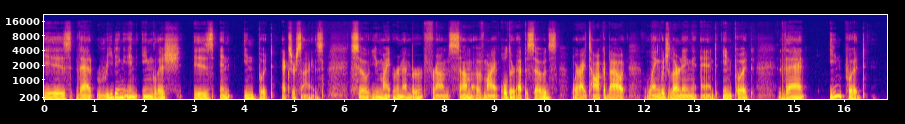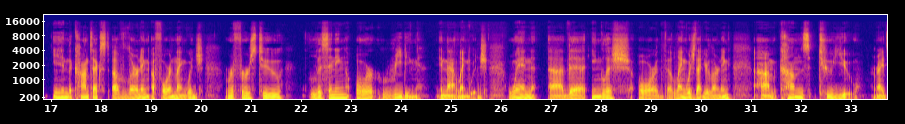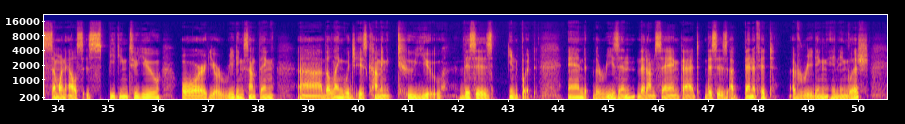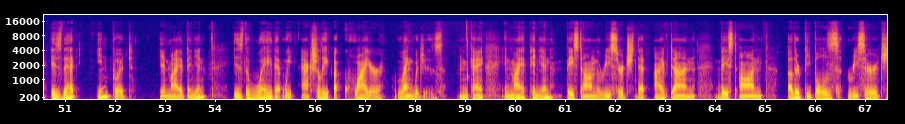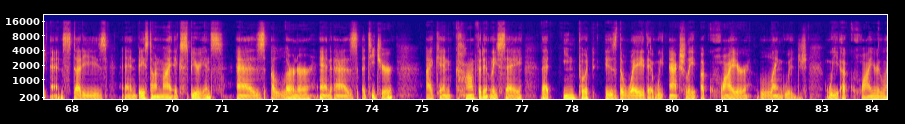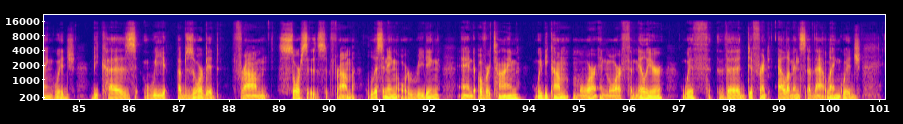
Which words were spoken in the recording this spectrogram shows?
is that reading in English is an input exercise. So, you might remember from some of my older episodes where I talk about language learning and input, that input in the context of learning a foreign language refers to listening or reading in that language. When uh, the English or the language that you're learning um, comes to you, right? Someone else is speaking to you, or you're reading something. Uh, the language is coming to you. This is input. And the reason that I'm saying that this is a benefit of reading in English is that input, in my opinion, is the way that we actually acquire languages. Okay. In my opinion, based on the research that I've done, based on other people's research and studies, and based on my experience as a learner and as a teacher, I can confidently say that input is the way that we actually acquire language. We acquire language because we absorb it from sources, from listening or reading. And over time, we become more and more familiar with the different elements of that language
